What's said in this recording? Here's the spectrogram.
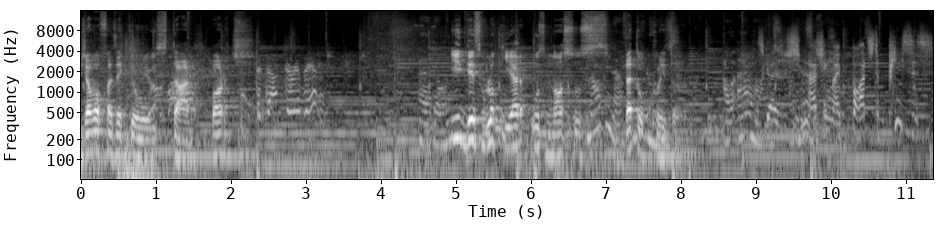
já vou fazer aqui o Starport e desbloquear os nossos Battle Cruiser. These guys are smashing my bots to pieces.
